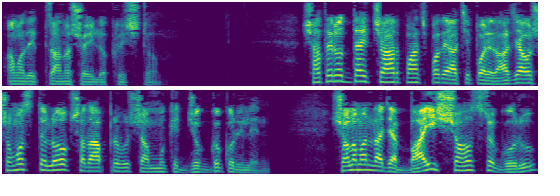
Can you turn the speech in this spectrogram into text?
আমাদের ত্রাণশৈল খ্রিস্ট। সাতের অধ্যায় চার পাঁচ পদে আছে পরে, রাজা ও সমস্ত লোক সদাপ্রভুর সম্মুখে যোগ্য করিলেন। সলমান রাজা বাইশ সহস্র গরু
